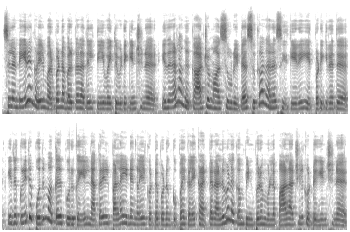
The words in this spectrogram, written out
சில நேரங்களில் மர்ம நபர்கள் அதில் தீ வைத்து விடுகின்றனர். இதனால் அங்கு காற்று மாசு உள்ளிட்ட சுகாதார சீர்கேடு ஏற்படுகிறது. இது குறித்து பொதுமக்கள் கூறுகையில் நகரில் பல இடங்களில் கொட்டப்படும் குப்பைகளை கலெக்டர் அலுவலகம் பின்புறம் உள்ள பாலாற்றில் கொட்டுகின்றனர்.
